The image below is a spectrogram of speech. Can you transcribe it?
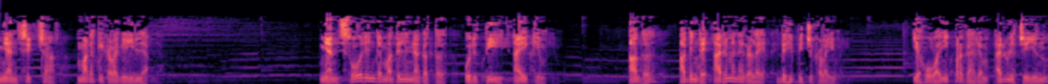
ഞാൻ ശിക്ഷ മടക്കിക്കളകയില്ല. ഞാൻ സോരിന്റെ മതിലിനകത്ത് ഒരു തീ അയക്കും അത് അതിന്റെ അരമനകളെ ദഹിപ്പിച്ചു കളയും യഹോവ ഇപ്രകാരം അരുളി ചെയ്യുന്നു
